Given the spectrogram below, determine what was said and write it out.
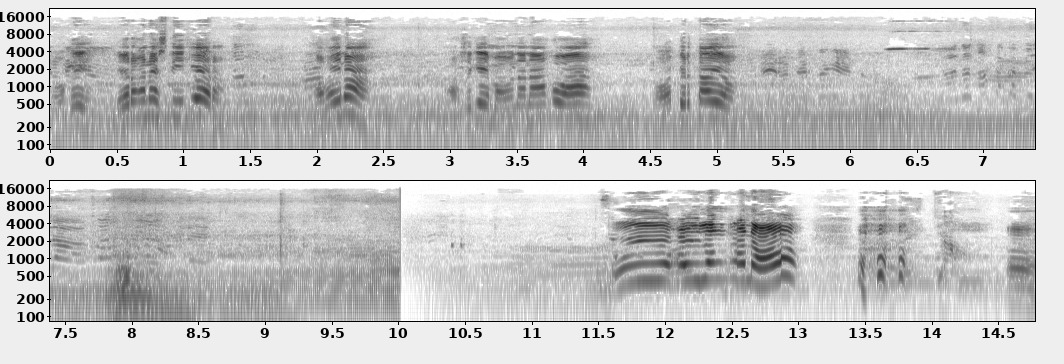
Okay, meron ka na sticker. Okay na. O, sige, mauna na ako ha. O, appear tayo. oh.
